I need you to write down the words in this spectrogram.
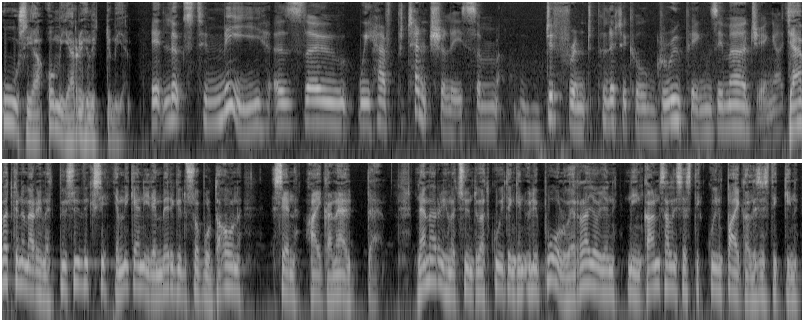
uusia omia ryhmittymiä. It looks to me as though we have potentially some different political groupings emerging. Jäävätkö nämä ryhmät pysyviksi ja mikä niiden merkitys lopulta on, sen aika näyttää. Nämä ryhmät syntyvät kuitenkin yli puolueen rajojen niin kansallisesti kuin paikallisestikin,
